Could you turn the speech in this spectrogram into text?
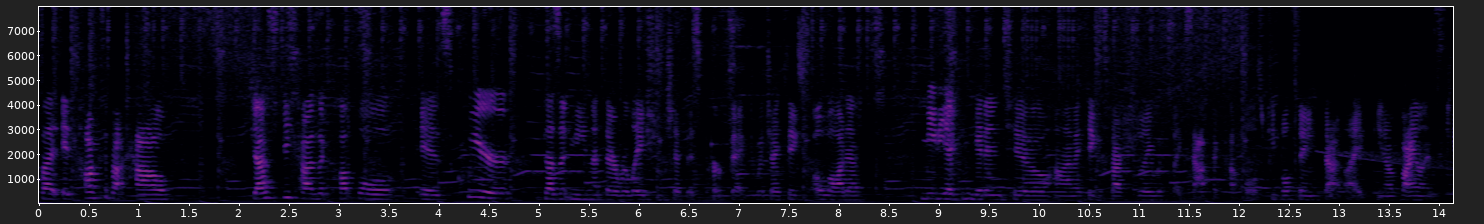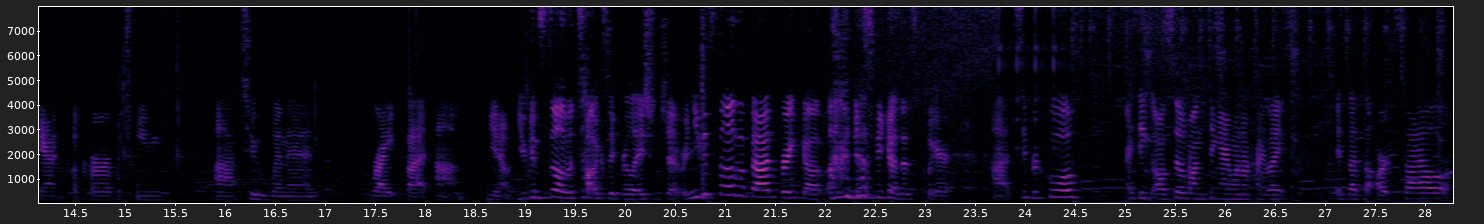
but it talks about how just because a couple is queer doesn't mean that their relationship is perfect, which I think a lot of media can get into. Um, I think especially with like sapphic couples, people think that like you know violence can't occur between uh, two women, right? But um, you know you can still have a toxic relationship and you can still have a bad breakup just because it's queer. Uh, it's super cool. I think also one thing I want to highlight is that the art style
